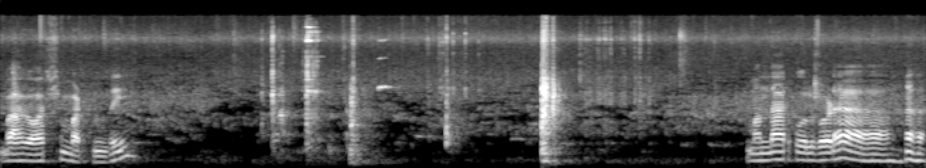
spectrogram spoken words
బాగా వర్షం పడుతుంది. మందార పూలు కూడా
